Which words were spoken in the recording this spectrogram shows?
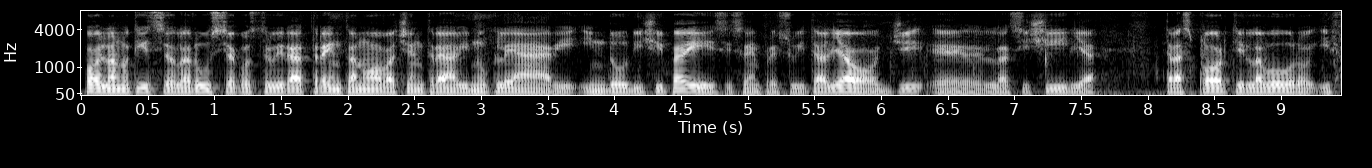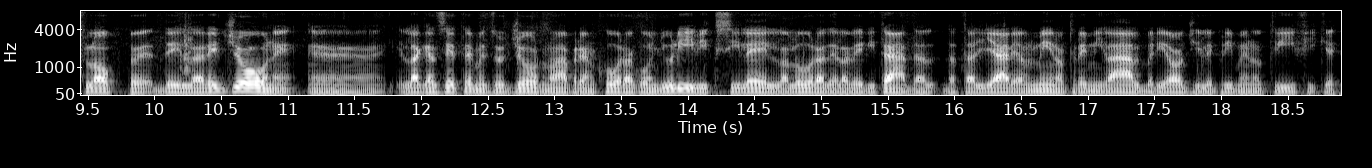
Poi la notizia, la Russia costruirà 30 nuove centrali nucleari in 12 paesi, sempre su Italia Oggi, eh, la Sicilia trasporti e lavoro, i flop della regione, eh, la Gazzetta del Mezzogiorno apre ancora con gli ulivi, Xylella, l'ora della verità, da, da tagliare almeno 3.000 alberi, oggi le prime notifiche.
